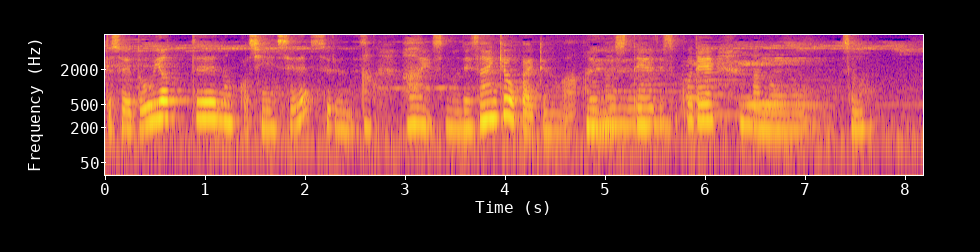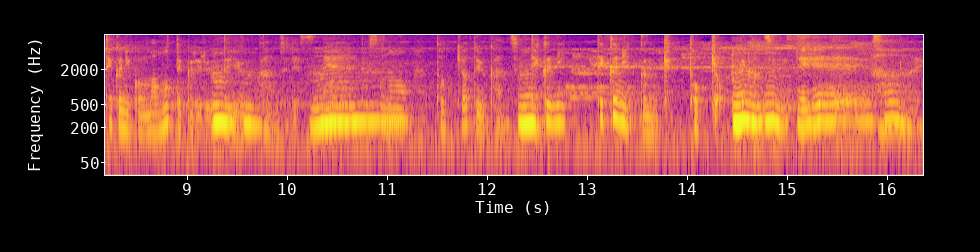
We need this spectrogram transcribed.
てそれどうやってなんか申請するんですか？はい、そのデザイン協会というのがありましてでそこで、あのそのテクニックを守ってくれるっていう感じですね、でその特許という感じ、うん。テクニテクニックの特許って感じです、へえそうなんだ、はい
